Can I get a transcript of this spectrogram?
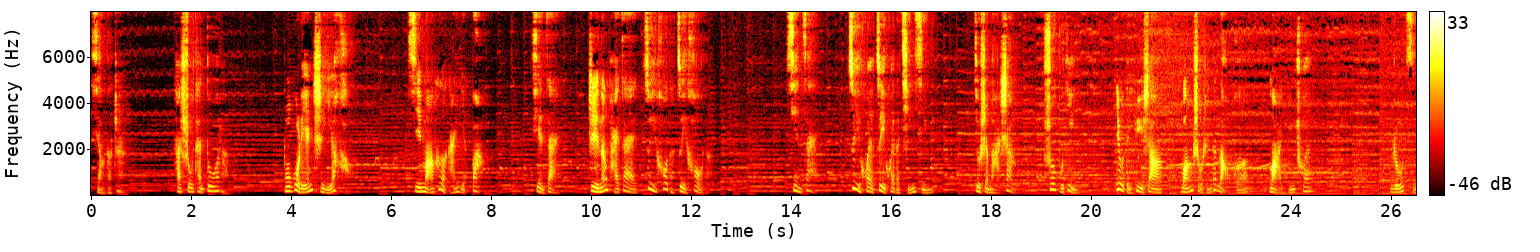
想到这儿，他舒坦多了。不过廉耻也好。心麻恶感也罢，现在只能排在最后的最后了。现在最坏最坏的情形，就是马上，说不定又得遇上王守仁的老婆马云川。如此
